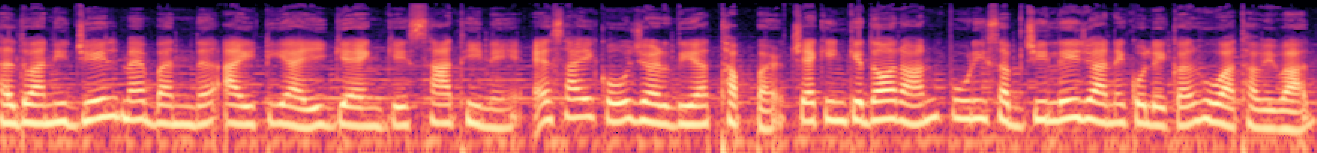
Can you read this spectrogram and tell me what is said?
हल्द्वानी जेल में बंद आईटीआई गैंग के साथी ने एसआई को जड़ दिया थप्पड़। चेकिंग के दौरान पूरी सब्ज़ी ले जाने को लेकर हुआ था विवाद।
